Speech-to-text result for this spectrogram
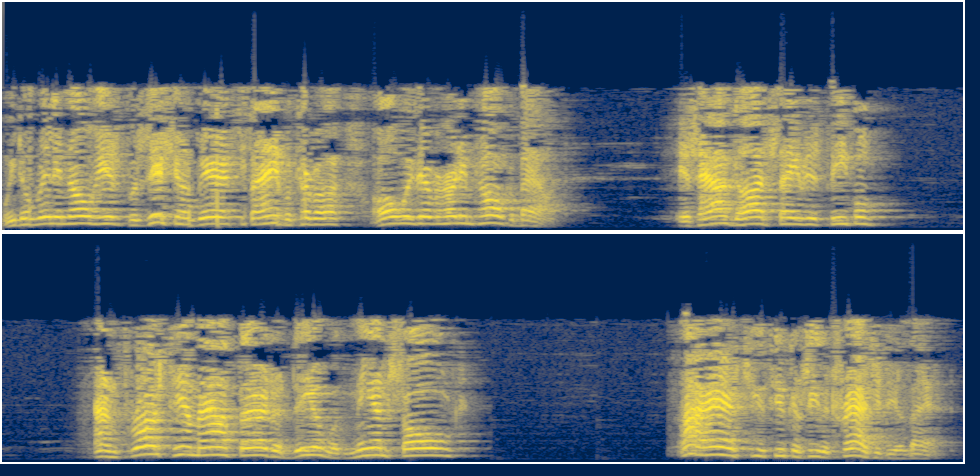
We don't really know his position on various things because always ever heard him talk about is how God saved his people and thrust him out there to deal with men's souls. I ask you if you can see the tragedy of that.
